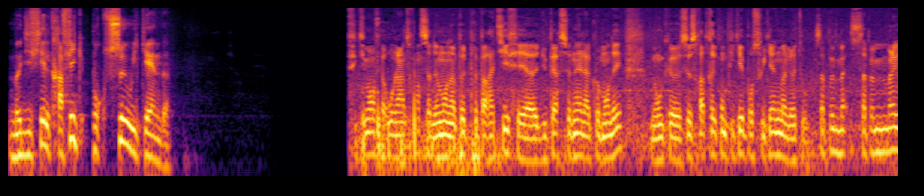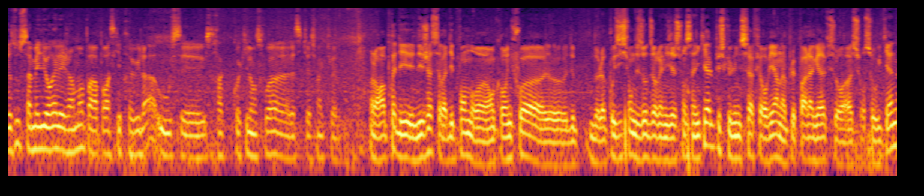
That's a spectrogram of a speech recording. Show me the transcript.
modifier le trafic pour ce week-end. Effectivement, faire rouler un train, ça demande un peu de préparatifs et euh, du personnel à commander. Donc euh, ce sera très compliqué pour ce week-end malgré tout. Ça peut, ça peut malgré tout s'améliorer légèrement par rapport à ce qui est prévu là ou ce sera quoi qu'il en soit euh, la situation actuelle? Alors après, déjà, ça va dépendre encore une fois de, la position des autres organisations syndicales puisque l'UNSA ferroviaire n'appelait pas à la grève sur, sur ce week-end.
